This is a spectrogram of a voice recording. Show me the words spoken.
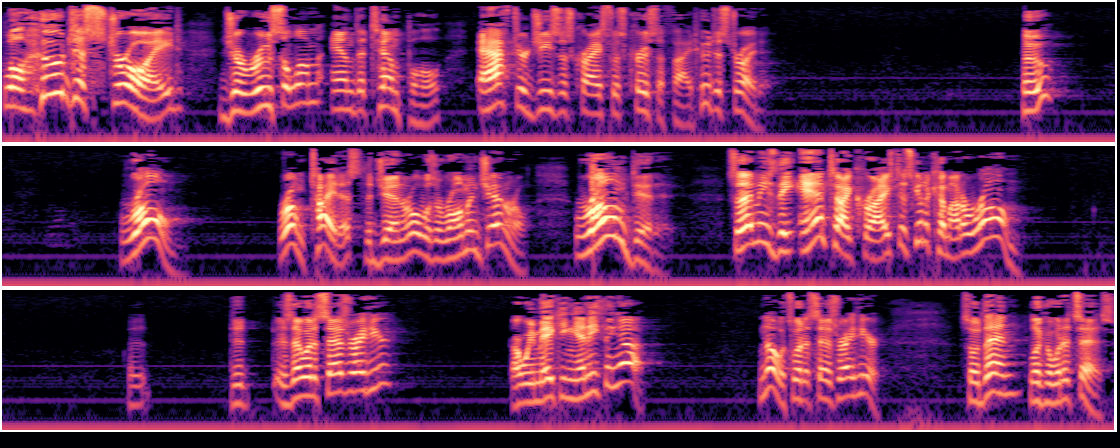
Well, who destroyed Jerusalem and the temple after Jesus Christ was crucified? Who destroyed it? Who? Rome. Rome. Titus, the general, was a Roman general. Rome did it. So that means the Antichrist is going to come out of Rome. Uh, is that what it says right here? Are we making anything up? No, it's what it says right here. So then, look at what it says.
